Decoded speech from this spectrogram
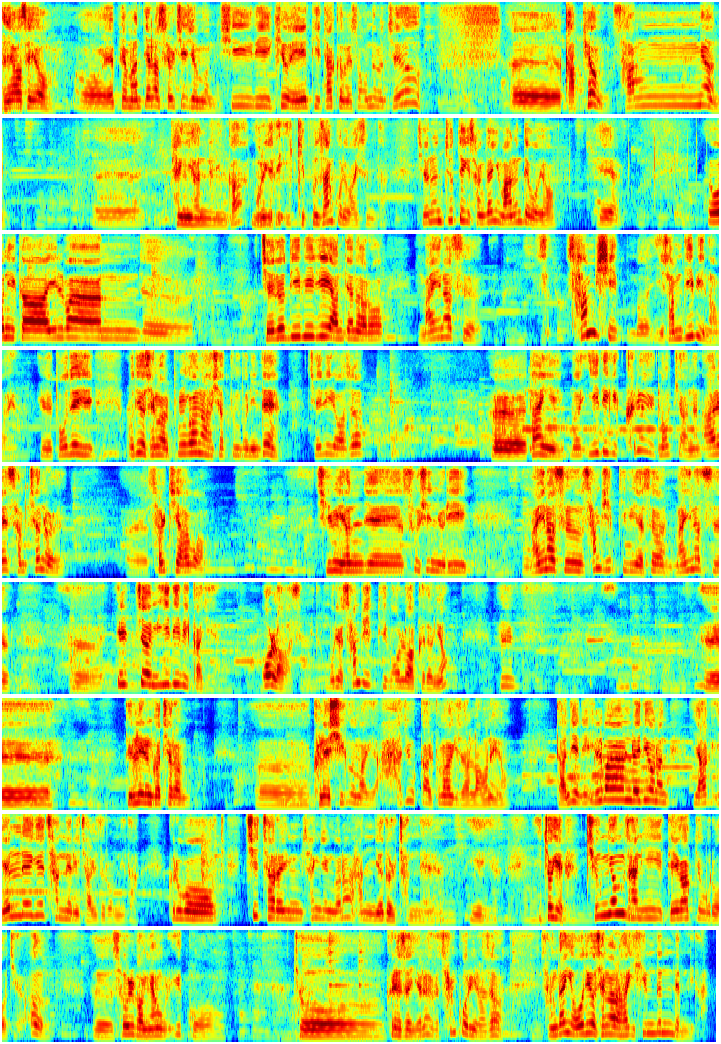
안녕하세요. 어, FM 안테나 설치 전문 CBQANT.com에서 오늘은 저 어, 가평 상면 에, 평이현인가 모르겠는데 이 깊은 산골에 와 있습니다. 저는 주택이 상당히 많은 데고요. 예. 또 보니까 일반 저 제로 DVD 안테나로 마이너스 30, 뭐 2, 3dB 나와요. 예, 도저히 오디오 생활 불가능하셨던 분인데 저희들이 와서 어, 다행히 뭐 이득이 크게 높지 않은 RS3000을 어, 설치하고 지금 현재 수신율이 마이너스 30dB에서 마이너스 어, 1.2dB까지 올라왔습니다. 무려 30dB 올라왔거든요. 없는 어, 선명. 들리는 것처럼 어, 클래식 음악이 아주 깔끔하게 잘 나오네요. 단지 일반 라디오는 약 14개 찬넬이 잘 들어옵니다. 그리고 지처럼 생긴 거는 한 8찬넬. 예, 예. 이쪽에 청령산이 대각적으로 저, 어, 어, 서울 방향으로 있고. 저, 그래서 여러 산골이라서 상당히 오디오 생활하기 힘든 데입니다.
